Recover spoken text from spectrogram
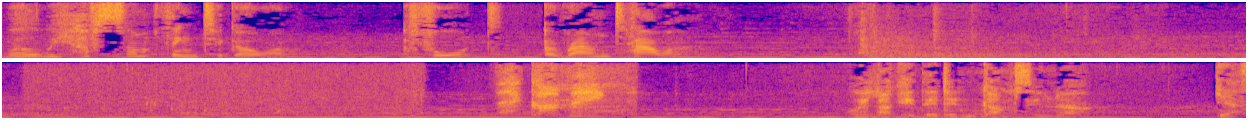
Well, we have something to go on. A fort, a round tower. They're coming. We're lucky they didn't come sooner. Yes,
